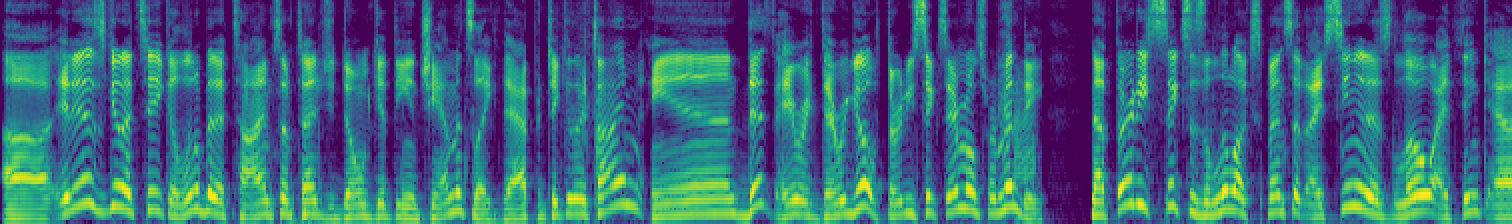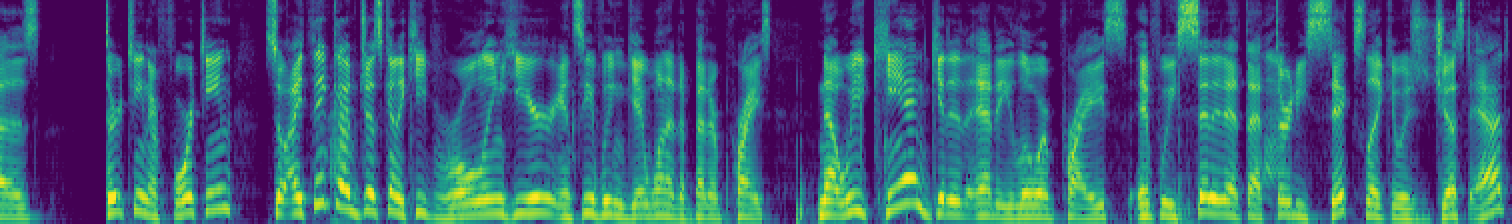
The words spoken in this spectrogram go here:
Uh, it is going to take a little bit of time. Sometimes you don't get the enchantments like that particular time. And this, here, there we go. 36 emeralds for mending. Now 36 is a little expensive. I've seen it as low, I think, as 13 or 14. So I think I'm just going to keep rolling here and see if we can get one at a better price. Now, we can get it at a lower price if we set it at that 36 like it was just at,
